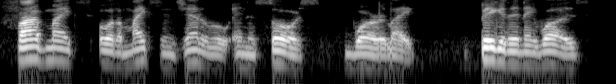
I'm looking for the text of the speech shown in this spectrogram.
five mics or the mics in general in the source were like bigger than they was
